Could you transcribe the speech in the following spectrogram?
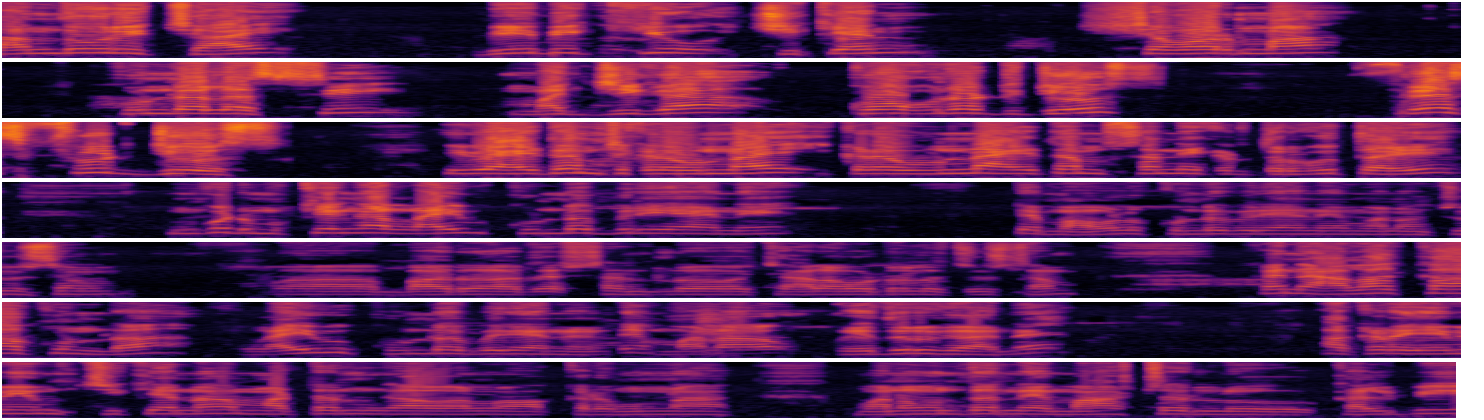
tandoori chai BBQ chicken shawarma కుండలస్సి మజ్జిగ coconut juice fresh fruit juice. ఇవి ఐటమ్స్ ఇక్కడ ఉన్నాయి. ఇక్కడ ఉన్న ఐటమ్స్ అన్ని ఇక్కడ దొరుకుతాయి. ఇంకోటి ముఖ్యంగా లైవ్ కుండ బిర్యానీ అంటే మామూలు కుండ బిర్యానీ మనం చూసాం. బార్ రెస్టారెంట్లో చాలా హోటల్లో చూసాం. కానీ అలా కాకుండా లైవ్ కుండ బిర్యానీ అంటే మన ఎదురుగానే అక్కడ ఏమేమి చికెన్ మటన్ కావాలో అక్కడ ఉన్న మనముందరినే మాస్టర్లు కలిపి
